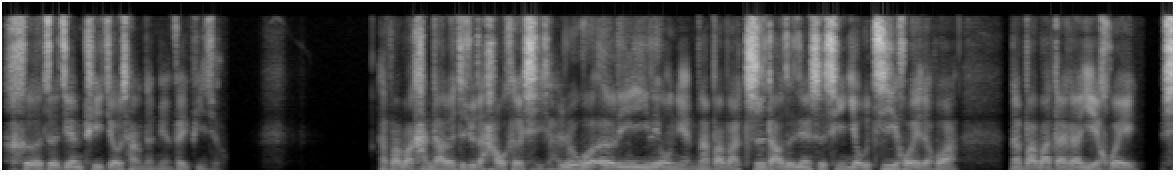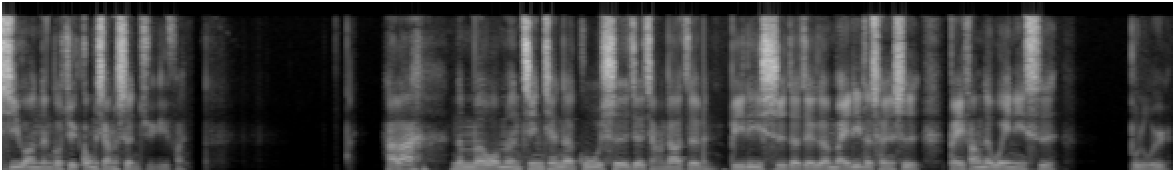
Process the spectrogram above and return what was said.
喝这间啤酒厂的免费啤酒。啊，爸爸看到了就觉得好可惜啊！如果二零一六年，那爸爸知道这件事情有机会的话，那爸爸大概也会希望能够去共襄盛举一番。好啦，那么我们今天的故事就讲到这，比利时的这个美丽的城市，北方的威尼斯，布鲁日。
